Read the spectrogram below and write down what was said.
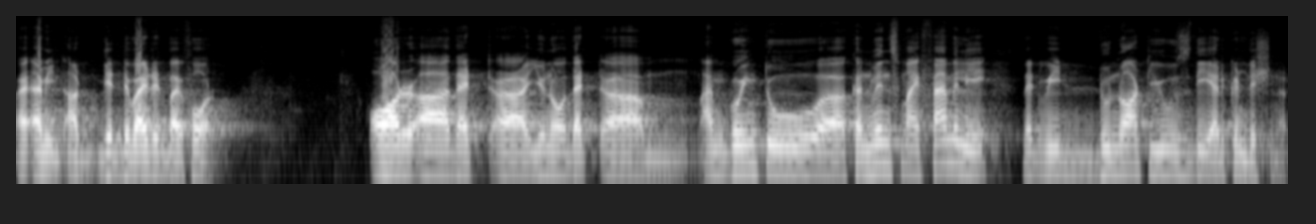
I, I mean uh, get divided by 4 or uh, that uh, you know that um, I am going to uh, convince my family that we do not use the air conditioner.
